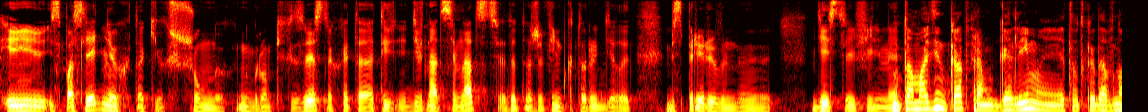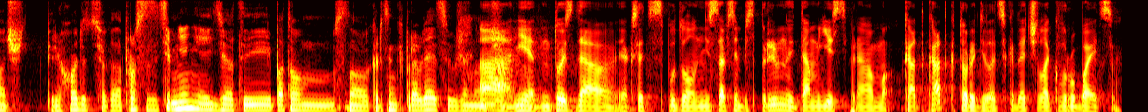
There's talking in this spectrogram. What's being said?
И из последних таких шумных, ну, громких, известных, это ты- 1917, это тоже фильм, который делает беспрерывные действия в фильме. Ну, там один кат прям галимый, это вот когда в ночь переходит все, когда просто затемнение идет, и потом снова картинка проявляется, и уже ночь. А, нет, ну то есть, да, я, кстати, спутал, он не совсем беспрерывный, там есть прям кат-кат, который делается, когда человек вырубается.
